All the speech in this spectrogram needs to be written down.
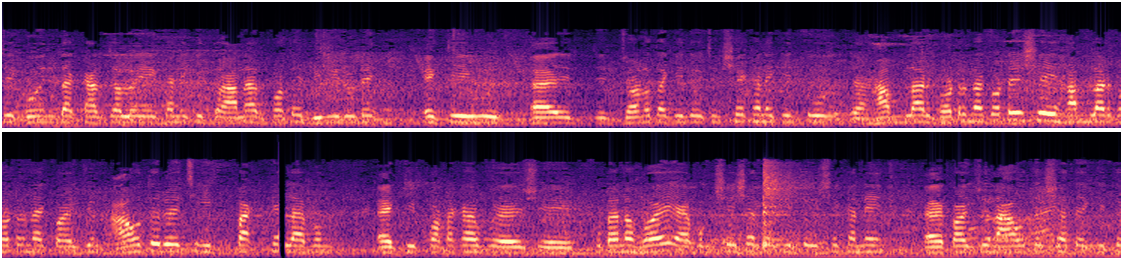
যে গোয়েন্দা কার্যালয় এখানে কিন্তু আনার পথে বিবি রোডে একটি জনতা কিন্তু সেখানে কিন্তু হামলার ঘটনা ঘটে। সেই হামলার ঘটনায় কয়েকজন আহত রয়েছে। ইট পাক্কেল এবং একটি পতাকা ফুটানো হয় এবং সেই সাথে কিন্তু সেখানে কয়েকজন আহতের সাথে কিন্তু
